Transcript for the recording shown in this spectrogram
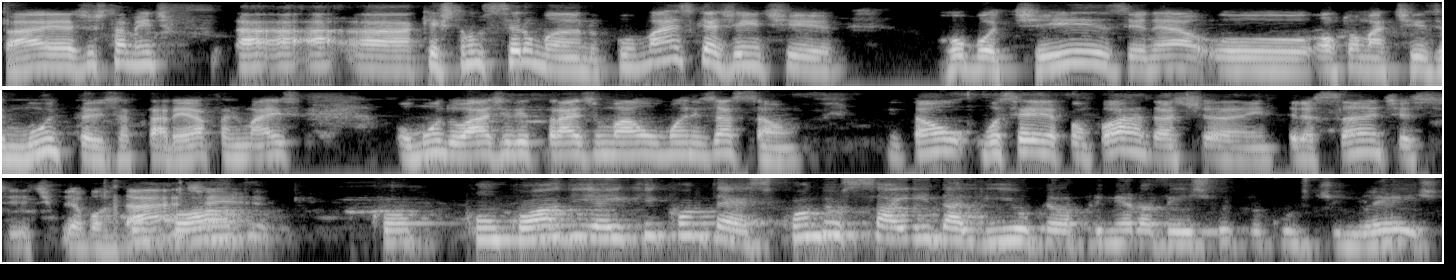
tá? é justamente a, a, a questão do ser humano. Por mais que a gente robotize, né, o, automatize muitas tarefas, mas o mundo ágil ele traz uma humanização. Então, você concorda? Acha interessante esse tipo de abordagem? Concordo, concordo. E aí o que acontece? Quando eu saí da Lio pela primeira vez, fui para o curso de inglês,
